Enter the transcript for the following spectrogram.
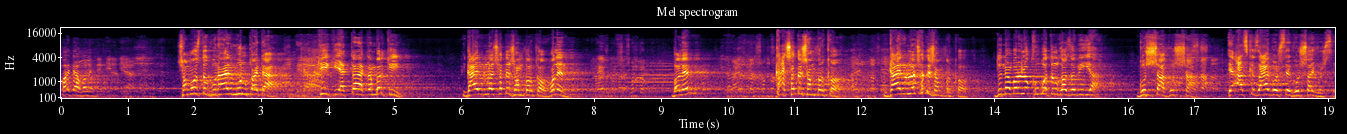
কয়টা বলেন? সমস্ত গুনাহের মূল কয়টা? কি কি? একটা, এক নম্বর কি? গায়রুল্লাহর সাথে সম্পর্ক, বলেন। বলেন। কার সাথে সম্পর্ক? গায়রুল্লাহর সাথে সম্পর্ক। দুই নম্বর হলো খুবতুল গজবিয়া। গুসা গুসা। এ আজকে যা ঘটছে, গুসায় ঘটছে।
